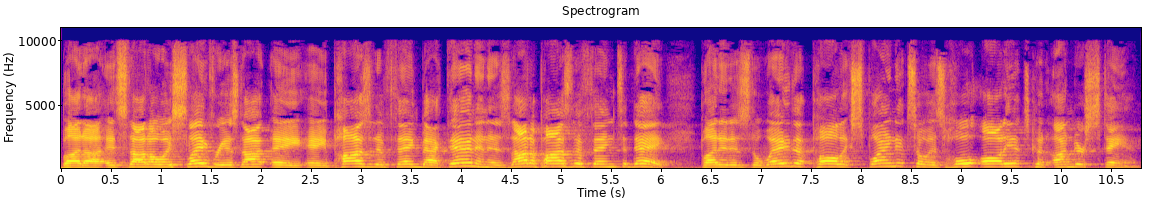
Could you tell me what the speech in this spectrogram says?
But uh, it's not always slavery. It's not a, a positive thing back then, and it is not a positive thing today. But it is the way that Paul explained it so his whole audience could understand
